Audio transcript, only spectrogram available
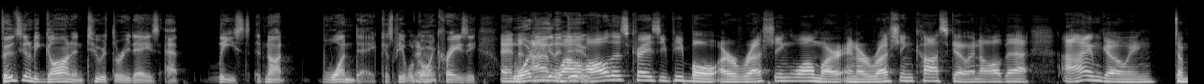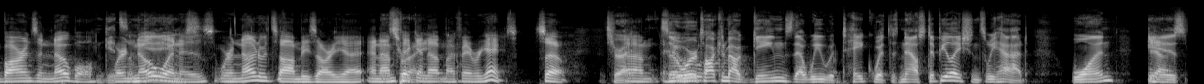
food's going to be gone in two or three days at least, if not one day, because people are going crazy. And what are you going while to do? all those crazy people are rushing Walmart and are rushing Costco and all that, I'm going to Barnes and Noble Get where no one is, where none of the zombies are yet, and That's I'm picking right. up my favorite games. So That's right. Um, so who- we're talking about games that we would take with us. Now, stipulations we had. One Yeah. is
